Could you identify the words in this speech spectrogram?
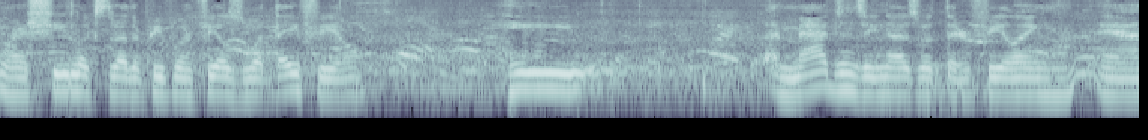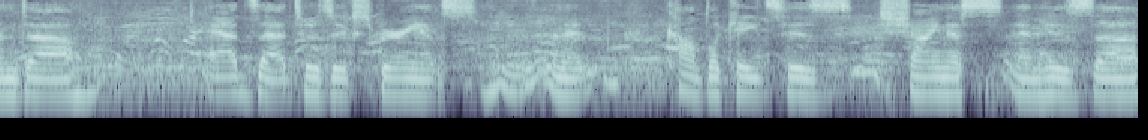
where she looks at other people and feels what they feel he imagines he knows what they're feeling and uh, adds that to his experience, and it complicates his shyness and his uh,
